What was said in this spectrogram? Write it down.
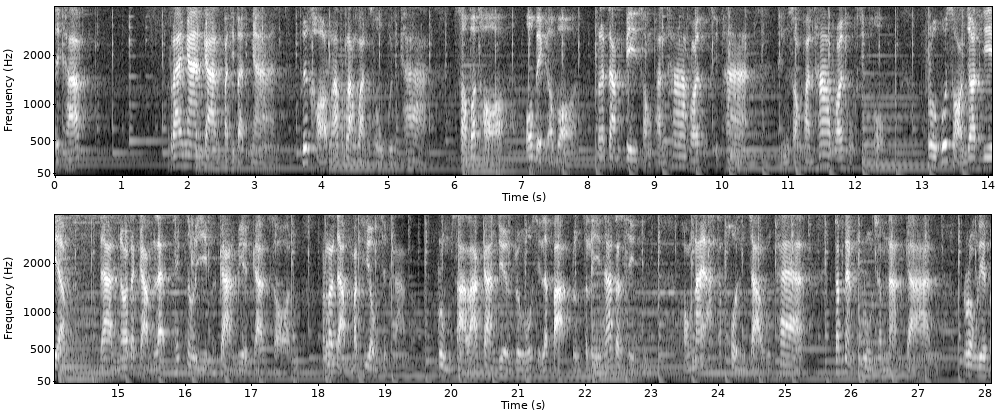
ัสดีครับ รายงานการปฏิบัติงานเพื่อขอรับรางวัลทรงคุณค่าสปทโอเบกอวอร์ดประจำปี 2565 ถึง 2566 ครูผู้สอนยอดเยี่ยม ด้านนวัตกรรมและเทคโนโลยีเพื่อการเรียนการสอน ระดับมัธยมศึกษา กลุ่มสาระการเรียนรู้ศิลปะดนตรีนาฏศิลป์ ของนายอัธพลจารุแพทย์ตำแหน่งครูชำนาญการ โรงเรียนป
